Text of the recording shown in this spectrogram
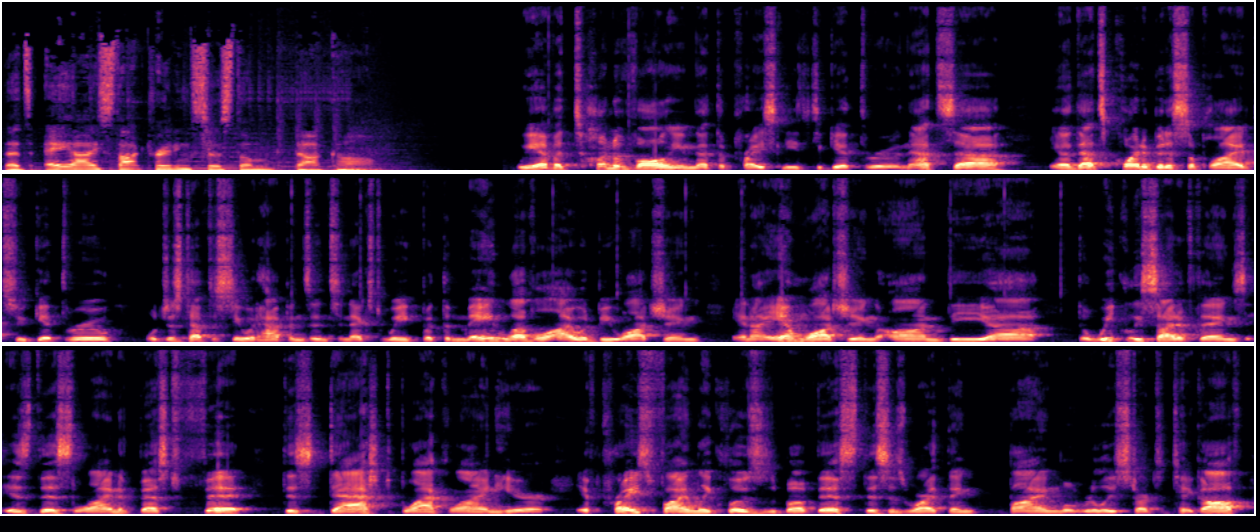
That's AIStockTradingSystem.com. We have a ton of volume that the price needs to get through, and that's uh, you know that's quite a bit of supply to get through. We'll just have to see what happens into next week. But the main level I would be watching, and I am watching on the uh, the weekly side of things, is this line of best fit, this dashed black line here. If price finally closes above this, this is where I think buying will really start to take off.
